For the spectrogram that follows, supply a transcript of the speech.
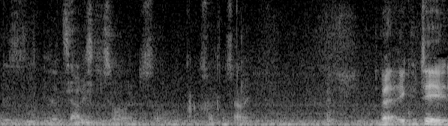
les, autres services qui sont concernés. Ben, écoutez,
